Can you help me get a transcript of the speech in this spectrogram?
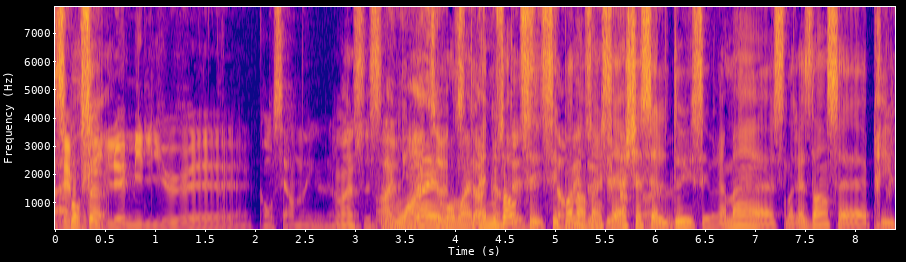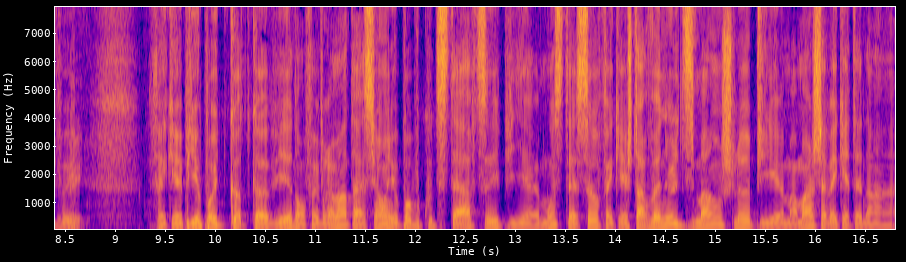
c'est pour ça. le milieu euh, concerné. là. Ouais, c'est ça. Ouais, là, tu- Mais nous autres, c'est pas dans un CHSLD, c'est vraiment euh, c'est une résidence euh, privée. Privé. Fait que, puis il n'y a pas eu de cas de COVID. On fait vraiment attention. Il n'y a pas beaucoup de staff, tu sais. Puis euh, moi, c'était ça. Fait que j'étais revenu le dimanche, là. Puis euh, ma mère, je savais qu'elle était dans,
